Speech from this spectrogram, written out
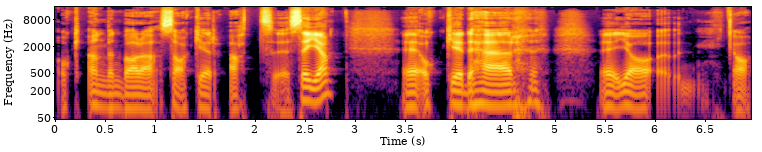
och användbara saker att eh, säga. Eh, Och eh, det här, eh, ja, ja,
